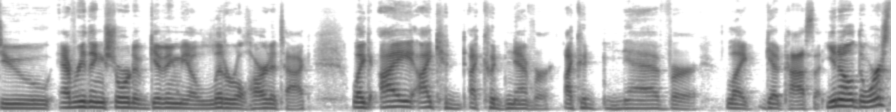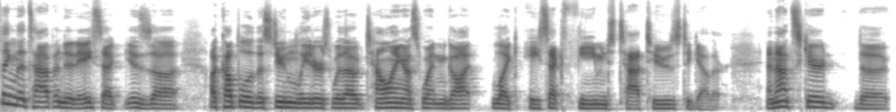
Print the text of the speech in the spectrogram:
do everything short of giving me a literal heart attack. Like I I could I could never I could never like get past that. You know, the worst thing that's happened at ASEC is uh, a couple of the student leaders, without telling us, went and got like ASEC themed tattoos together and that scared the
